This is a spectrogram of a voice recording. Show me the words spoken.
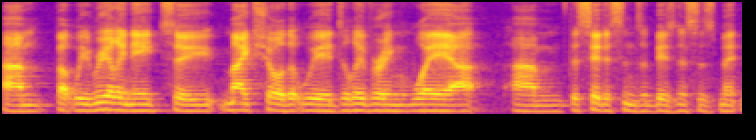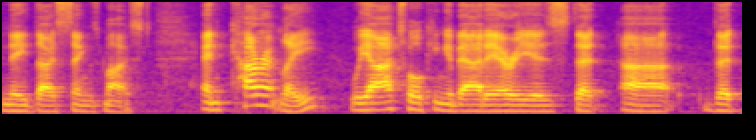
Um, but we really need to make sure that we're delivering where um, the citizens and businesses need those things most. And currently, we are talking about areas that, uh, that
